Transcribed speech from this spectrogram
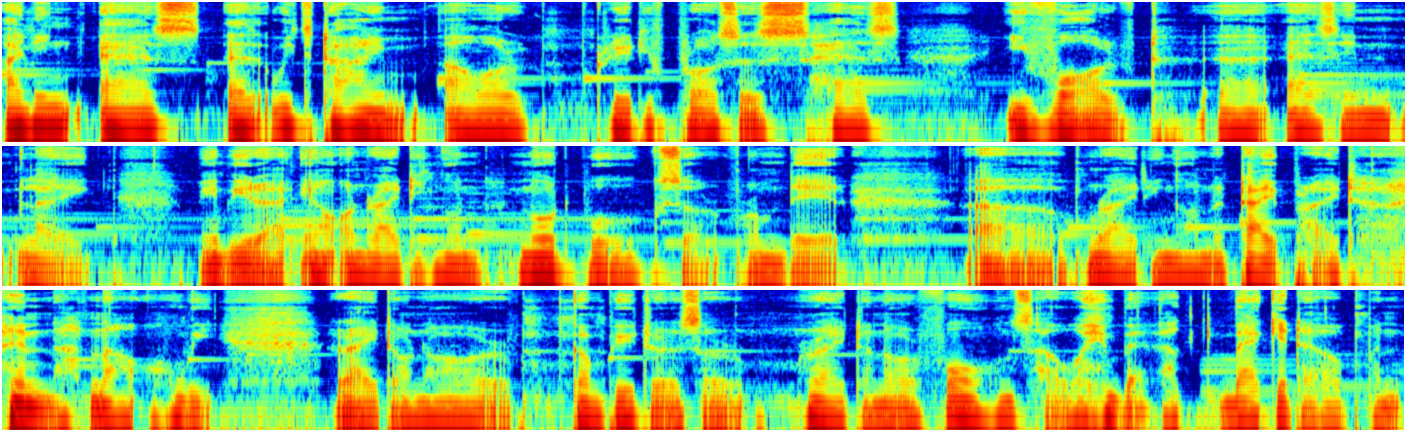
I think as, as with time our creative process has evolved uh, as in like maybe you know, on writing on notebooks or from there uh, writing on a typewriter. And now we write on our computers or write on our phones how i back, back it up and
